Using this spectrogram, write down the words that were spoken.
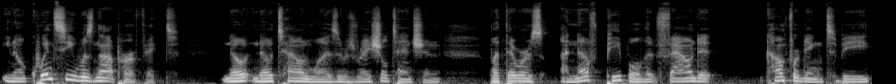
you know, Quincy was not perfect. No, no town was. There was racial tension, but there was enough people that found it comforting to be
